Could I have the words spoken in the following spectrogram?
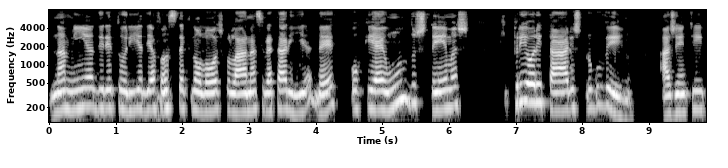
na minha diretoria de avanço tecnológico lá na secretaria, né? Porque é um dos temas prioritários para o governo. A gente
